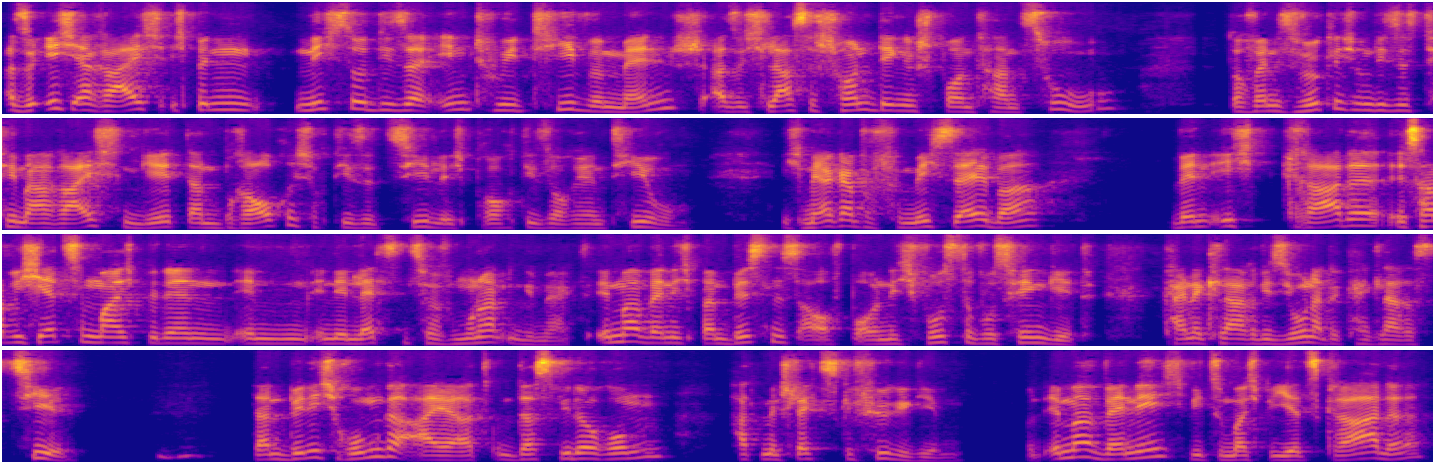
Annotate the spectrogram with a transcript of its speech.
also ich erreiche, ich bin nicht so dieser intuitive Mensch, also ich lasse schon Dinge spontan zu, doch wenn es wirklich um dieses Thema Erreichen geht, dann brauche ich auch diese Ziele, ich brauche diese Orientierung. Ich merke einfach für mich selber, wenn ich gerade, das habe ich jetzt zum Beispiel in, in, in den letzten zwölf Monaten gemerkt, immer wenn ich beim Businessaufbau nicht wusste, wo es hingeht, keine klare Vision hatte, kein klares Ziel, mhm. dann bin ich rumgeeiert und das wiederum hat mir ein schlechtes Gefühl gegeben. Und immer wenn ich, wie zum Beispiel jetzt gerade,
